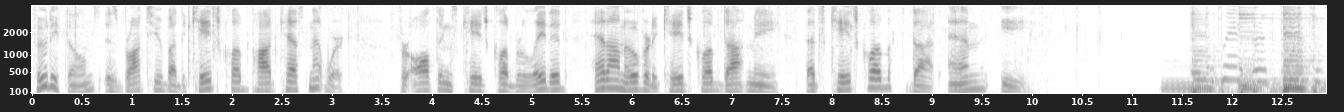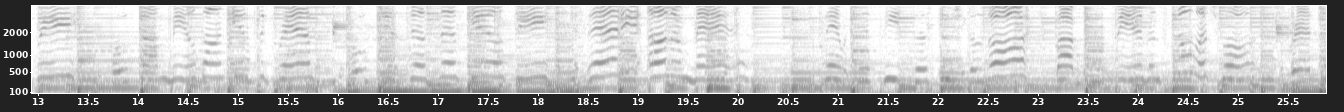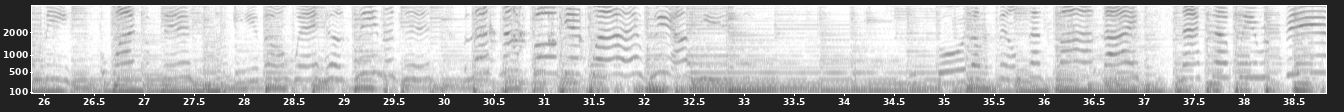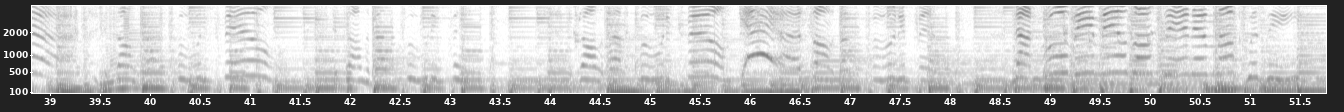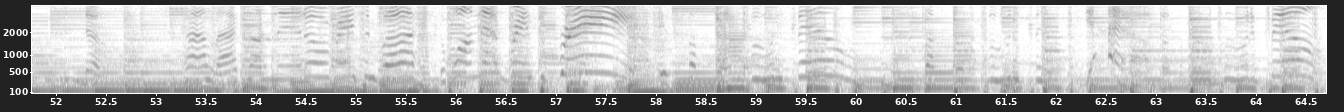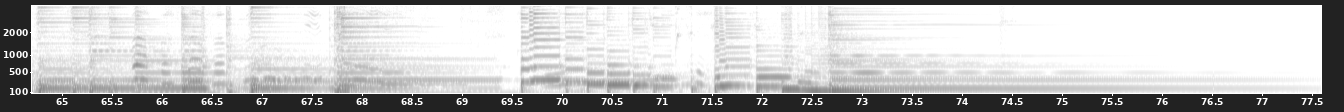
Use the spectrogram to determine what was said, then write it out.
Foodie Films is brought to you by the Cage Club Podcast Network. For all things Cage Club related, head on over to cageclub.me. That's cageclub.me.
